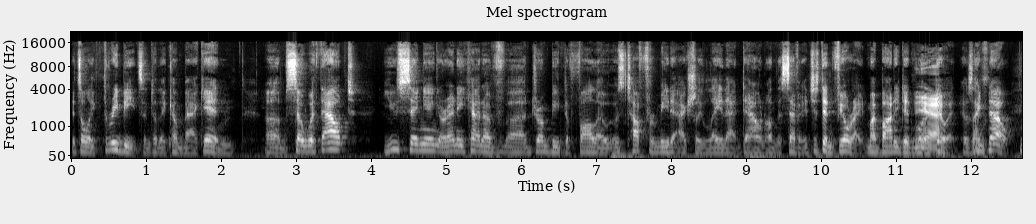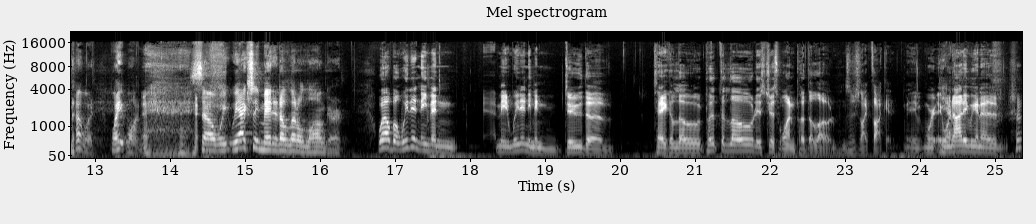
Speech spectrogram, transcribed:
it's only 3 beats until they come back in. Um, so without you singing or any kind of uh, drum beat to follow, it was tough for me to actually lay that down on the seven. It just didn't feel right. My body didn't want Yeah. to do it. It was like, no, no, wait one. so we, we actually made it a little longer. Well, but we didn't even. I mean, we didn't even do the take a load, put the load. It's just one put the load. It's just like fuck it. We're, Yeah. we're not even gonna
